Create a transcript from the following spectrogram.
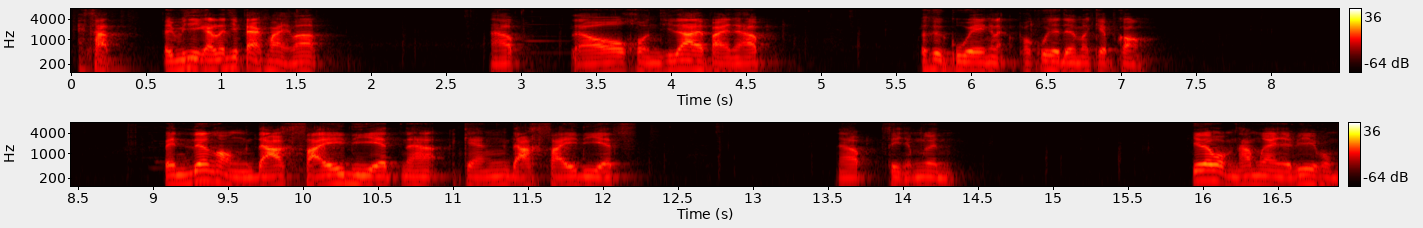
ไอ้สัตว์ เป็นวิธีการเล่นที่แปลกใหม่มากนะครับ แล้วคนที่ได้ไปนะครับ ก็คือกูเองแหละเพราะกูจะเดินมาเก็บกล่อง เป็นเรื่องของ Dark Side DS นะฮะแก๊ง Dark Side DS นะครับสีน้ำเงิน พี่แล้วผมทำไงเนี่ยพี่ผม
